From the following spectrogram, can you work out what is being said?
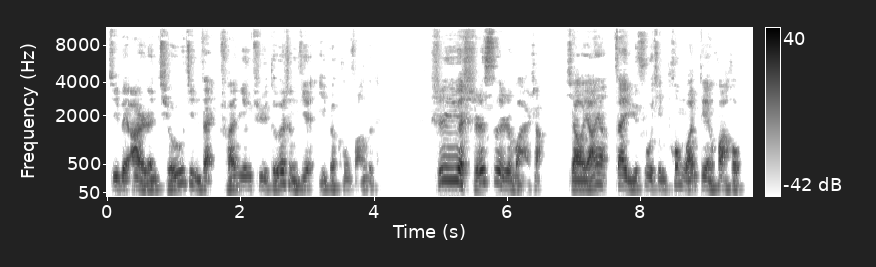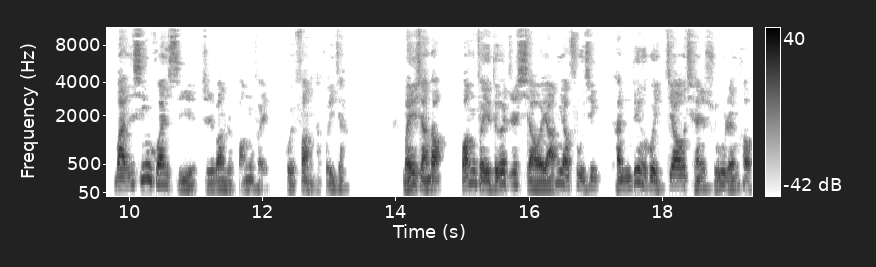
即被二人囚禁在船营区德胜街一个空房子内。十一月十四日晚上，小洋洋在与父亲通完电话后，满心欢喜，指望着绑匪会放他回家。没想到，绑匪得知小洋洋父亲肯定会交钱赎人后，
